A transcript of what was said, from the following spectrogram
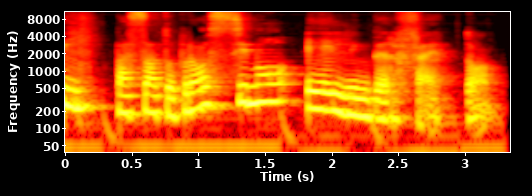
il passato prossimo e l'imperfetto.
